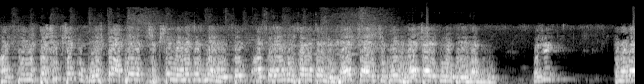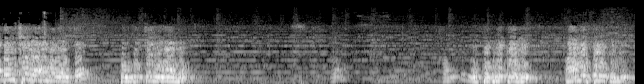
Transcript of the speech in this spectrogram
आणि ते नुसतं शिक्षक गोष्ट आपल्याला शिक्षण मिळतच नाही. तर आता गांगूर सरांचा ह्या शाळेत शिकलो ह्या शाळेत नोकरी लागलो. म्हणजे तुम्हाला आता विचार मला वाटतं तुमचं चल मागे. आम्ही झाली आमंत्रण केली.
